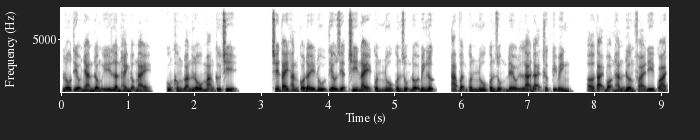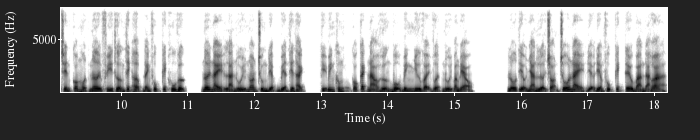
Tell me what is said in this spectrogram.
lô tiểu nhàn đồng ý lần hành động này cũng không đoán lô mãng cử chỉ trên tay hắn có đầy đủ tiêu diệt chi này quân nhu quân dụng đội binh lực, áp vận quân nhu quân dụng đều là đại thực kỵ binh, ở tại bọn hắn đường phải đi qua trên có một nơi phi thường thích hợp đánh phục kích khu vực, nơi này là núi non trùng điệp biển thiên thạch, kỵ binh không có cách nào hướng bộ binh như vậy vượt núi băng đèo. Lô tiểu nhàn lựa chọn chỗ này, địa điểm phục kích kêu bàn đá hoa,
